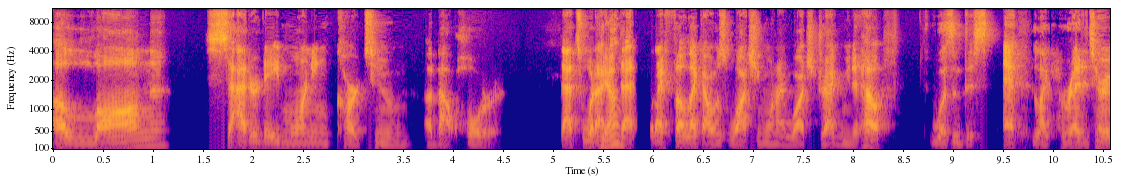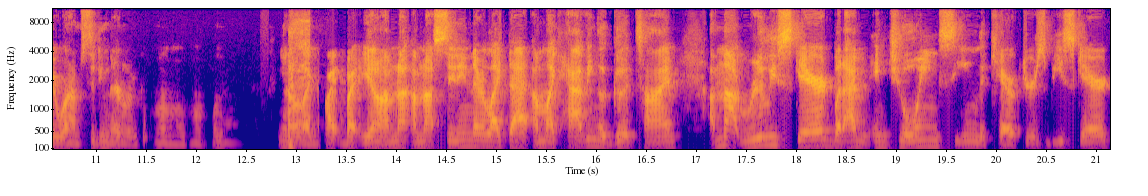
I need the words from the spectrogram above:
a long saturday morning cartoon about horror. That's what i Yeah. that's what i felt like i was watching when i watched drag me to hell. Wasn't this ep- like hereditary where i'm sitting there like you know like but, but you know i'm not i'm not sitting there like that. I'm like having a good time. I'm not really scared but i'm enjoying seeing the characters be scared.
